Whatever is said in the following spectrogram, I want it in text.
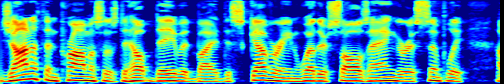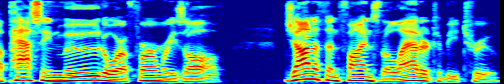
Jonathan promises to help David by discovering whether Saul's anger is simply a passing mood or a firm resolve. Jonathan finds the latter to be true,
